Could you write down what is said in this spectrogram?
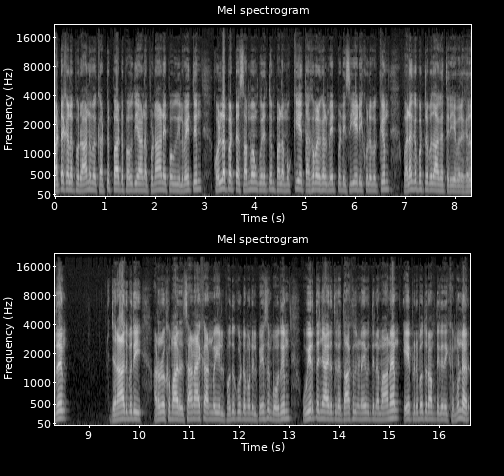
மட்டக்களப்பு இராணுவ கட்டுப்பாட்டு பகுதியான புனானை பகுதியில் வைத்து கொல்லப்பட்ட சம்பவம் குறித்தும் பல முக்கிய தகவல்கள் மேற்படி சிஐடி குழுவுக்கு வழங்கப்பட்டிருப்பதாக தெரிய வருகிறது. ஜனாதிபதி அனுரகுமார் திசாநாயக்க அண்மையில் பொதுக்கூட்டம் ஒன்றில் பேசும்போது உயிர்த்த ஞாயிறு தின தாக்குதல் நினைவு தினமான ஏப்ரல் இருபத்தொராம் தேதிக்கு முன்னர்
